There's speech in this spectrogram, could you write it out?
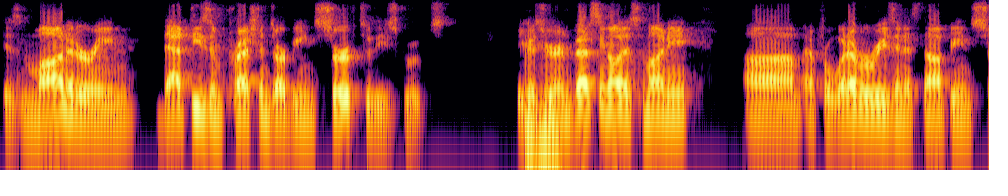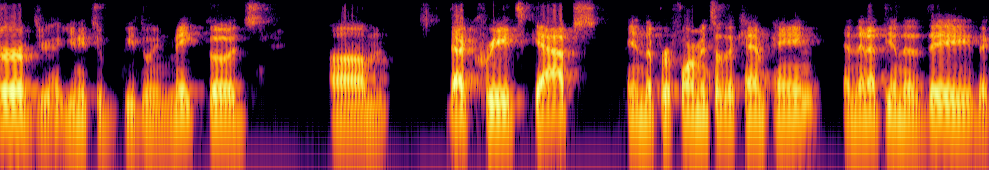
is monitoring that these impressions are being served to these groups because mm-hmm. you're investing all this money um, and for whatever reason it's not being served, you, you need to be doing make goods. Um, that creates gaps in the performance of the campaign. And then at the end of the day, the,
